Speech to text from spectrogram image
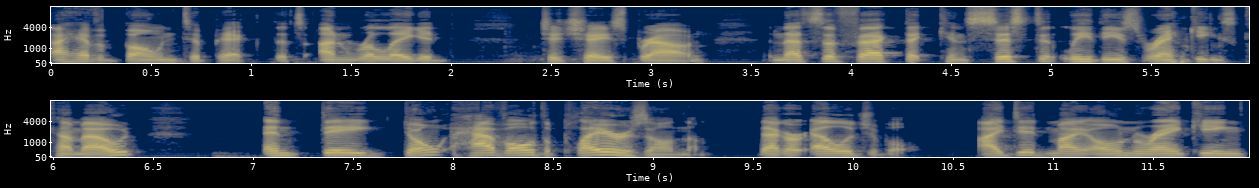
I have a bone to pick that's unrelated to Chase Brown. And that's the fact that consistently these rankings come out and they don't have all the players on them that are eligible. I did my own ranking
